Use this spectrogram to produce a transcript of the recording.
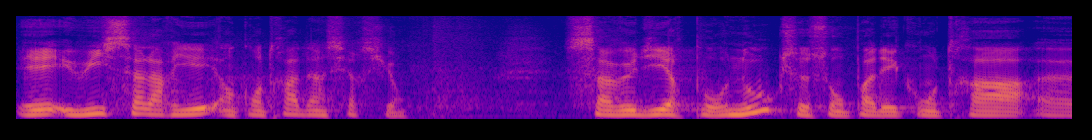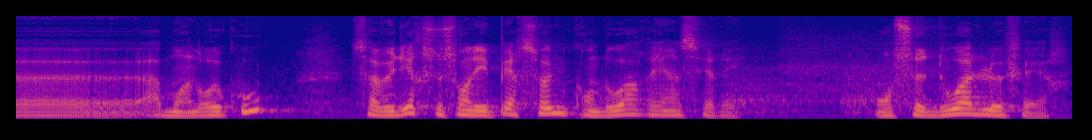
et huit salariés en contrat d'insertion. Ça veut dire pour nous que ce ne sont pas des contrats euh, à moindre coût, ça veut dire que ce sont des personnes qu'on doit réinsérer. On se doit de le faire.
